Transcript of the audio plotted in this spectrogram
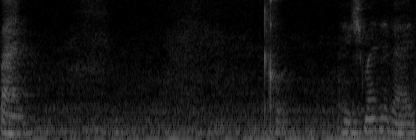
بله. خب حکمت بعد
